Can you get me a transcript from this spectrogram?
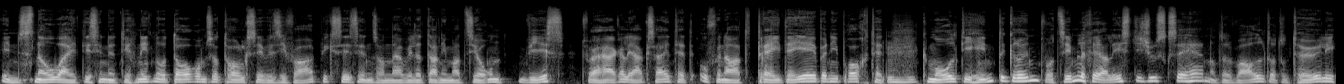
in Snow White, die sind natürlich nicht nur darum so toll gewesen, weil sie farbig sind, sondern auch, weil er die Animation, wie es Frau Hägerli auch gesagt hat, auf eine Art 3D-Ebene gebracht hat. Gemalte Hintergründe, die ziemlich realistisch ausgesehen haben, oder der Wald oder die Höhle,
